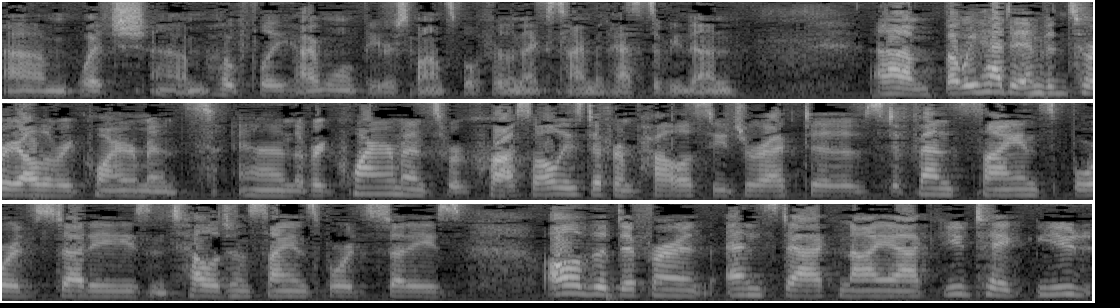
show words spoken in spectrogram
um, which um, hopefully I won't be responsible for the next time it has to be done. Um, But we had to inventory all the requirements, and the requirements were across all these different policy directives, Defense Science Board studies, Intelligence Science Board studies, all of the different NSTAC, NIAC, you take, you,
